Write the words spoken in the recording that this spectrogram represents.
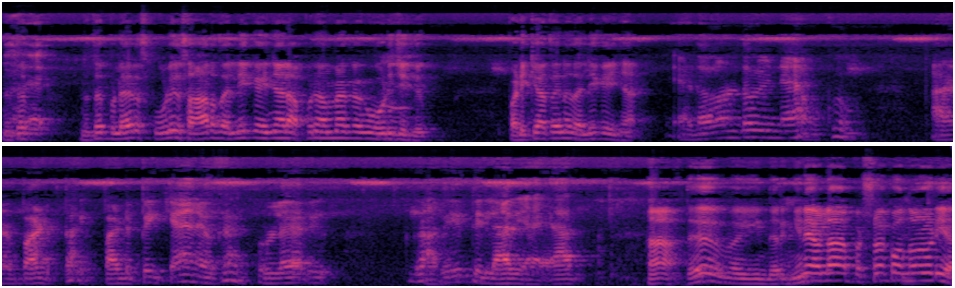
ഇന്നത്തെ ഇന്നത്തെ പിള്ളേരെ സ്കൂളിൽ സാറ് തല്ലി കഴിഞ്ഞാൽ അപ്പനും അമ്മയൊക്കെ അങ്ങ് ഓടിച്ചിരിക്കും. പഠിക്കാത്തതിനെ തല്ലി കഴിഞ്ഞാൽ ഇടകൊണ്ട് പിന്നെ പഠിപ്പിക്കാനൊക്കെ പിള്ളേർ അറിയത്തില്ലാതെ ആയാൽ ആ അത് ഇങ്ങനെയുള്ള പ്രശ്നമൊക്കെ ഒന്നോടുകൂടിയാ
